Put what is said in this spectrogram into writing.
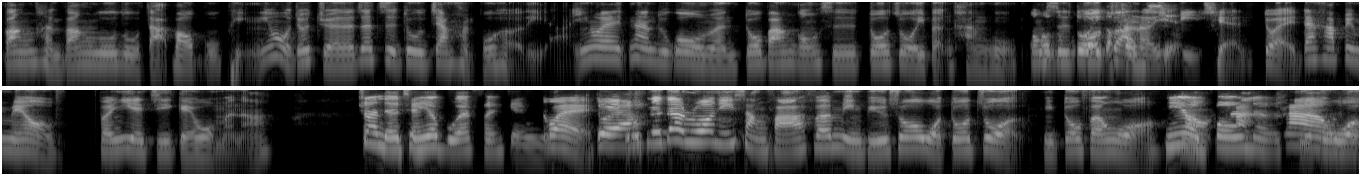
帮很帮露露打抱不平，因为我就觉得这制度这样很不合理啊。因为那如果我们多帮公司多做一本刊物，公司多赚了一笔钱，对，但他并没有分业绩给我们啊。赚的钱又不会分给我，对对啊。我觉得如果你赏罚分明，比如说我多做，你多分我，你有 bonus，那我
